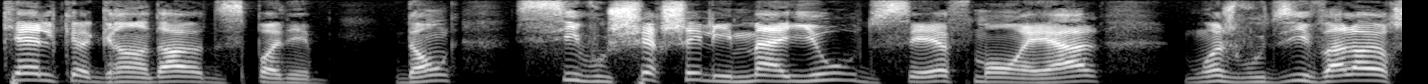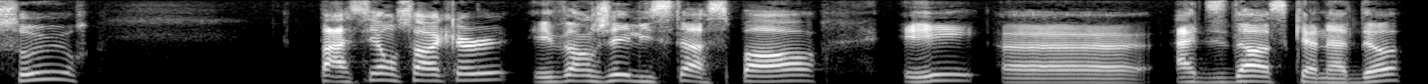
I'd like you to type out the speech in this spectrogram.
quelques grandeurs disponibles. Donc, si vous cherchez les maillots du CF Montréal, moi, je vous dis valeur sûre, Passion Soccer, Evangelista Sport et euh, Adidas Canada.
